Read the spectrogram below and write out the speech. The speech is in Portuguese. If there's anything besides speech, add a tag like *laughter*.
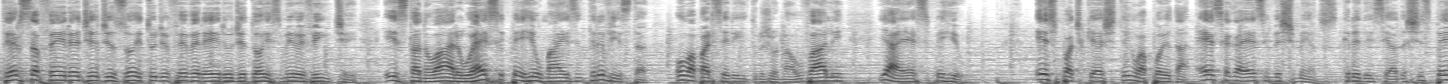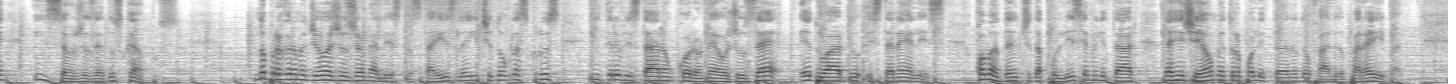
Terça-feira, dia 18 de fevereiro de 2020, está no ar o SP Rio Mais Entrevista, uma parceria entre o Jornal Vale e a SP Rio. Este podcast tem o apoio da SHS Investimentos, credenciada XP em São José dos Campos. No programa de hoje, os jornalistas Thaís Leite e Douglas Cruz entrevistaram o coronel José Eduardo Stanelis, comandante da Polícia Militar da região metropolitana do Vale do Paraíba.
